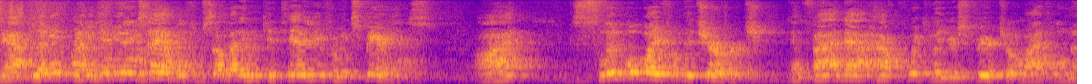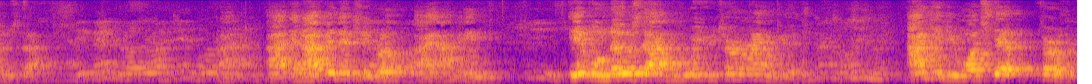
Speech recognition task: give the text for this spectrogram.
Now, let me, let me give you an example from somebody who can tell you from experience. All right? Slip away from the church and find out how quickly your spiritual life will nosedive. Amen, brother, I and I've been there too, brother. I, I mean, it will nosedive before you turn around good. I give you one step further.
